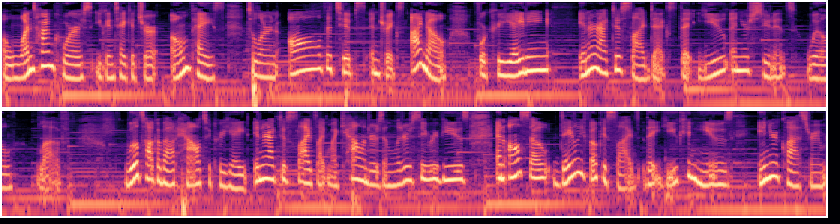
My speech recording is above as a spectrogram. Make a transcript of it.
a one time course you can take at your own pace to learn all the tips and tricks I know for creating interactive slide decks that you and your students will love. We'll talk about how to create interactive slides like my calendars and literacy reviews, and also daily focus slides that you can use in your classroom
